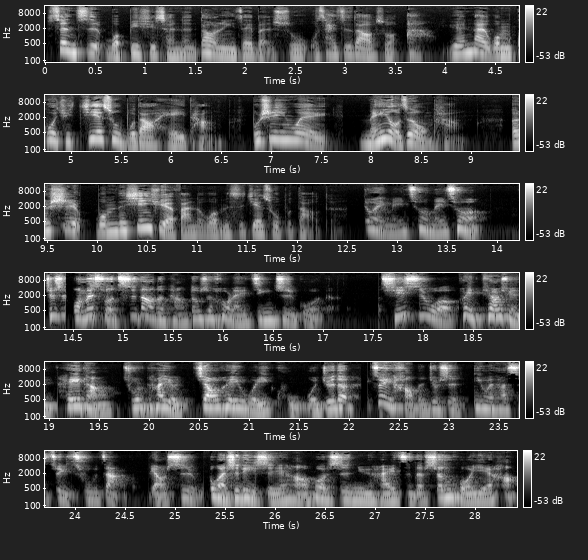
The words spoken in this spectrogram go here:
甚至我必须承认，到了你这本书，我才知道说啊，原来我们过去接触不到黑糖，不是因为没有这种糖，而是我们的心血反了，我们是接触不到的。对，没错，没错，就是我们所吃到的糖都是后来精制过的。其实我会挑选黑糖，除了它有焦黑为苦，我觉得最好的就是因为它是最粗榨的，表示不管是历史也好，或者是女孩子的生活也好，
